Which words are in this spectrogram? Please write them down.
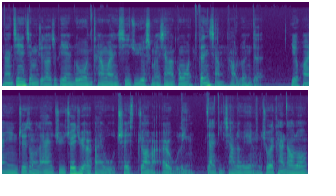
那今天节目就到这边，如果你看完戏剧有什么想要跟我分享讨论的，也欢迎追踪我的 IG 追剧二百五 Chase Drama 二五零。在底下留言，我就会看到喽。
